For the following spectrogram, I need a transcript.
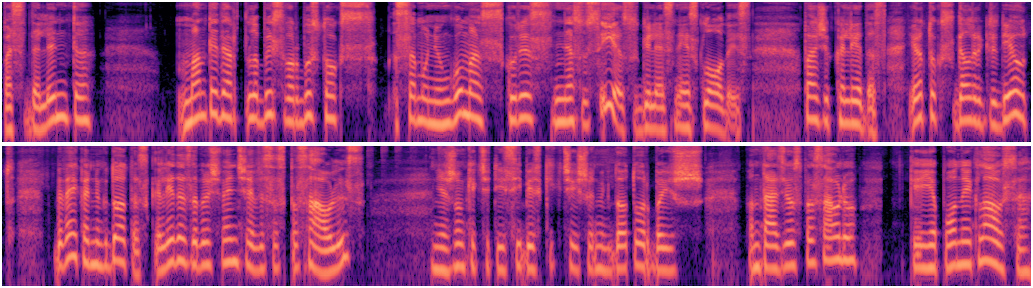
pasidalinti. Man tai dar labai svarbus toks samoningumas, kuris nesusijęs su gilesniais klodais. Pavyzdžiui, Kalėdas. Yra toks, gal ir girdėjot, beveik anegdotas. Kalėdas dabar švenčia visas pasaulis. Nežinau, kiek čia teisybės, kiek čia iš anegdotų arba iš fantazijos pasaulio. Kai japonai klausia,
